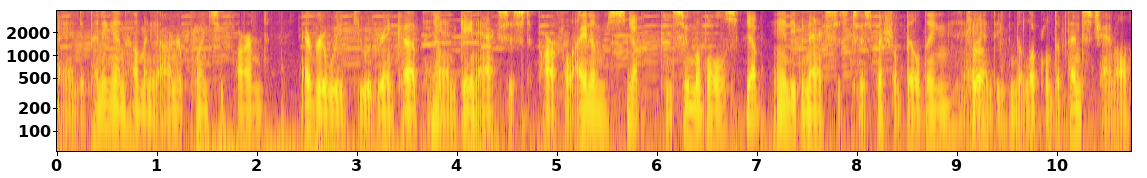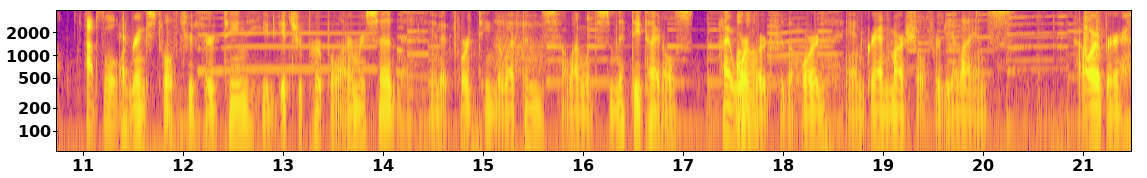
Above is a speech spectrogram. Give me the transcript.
and depending on how many honor points you farmed, every week you would rank up Yep. and gain access to powerful items, Yep. consumables, Yep. and even access to a special building True. and even the local defense channel. Absolutely. At ranks 12 through 13, you'd get your purple armor set, and at 14, the weapons, along with some nifty titles High Uh-huh. Warlord for the Horde, and Grand Marshal for the Alliance. However,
